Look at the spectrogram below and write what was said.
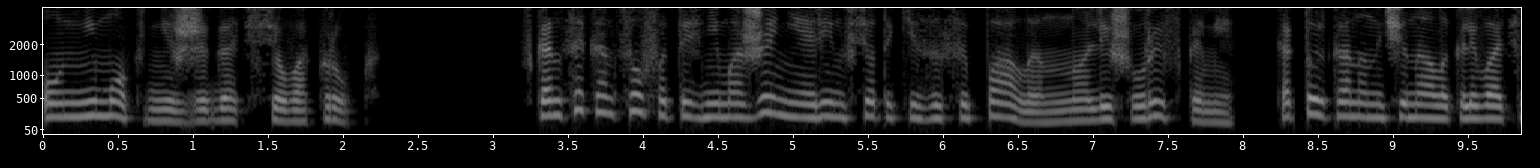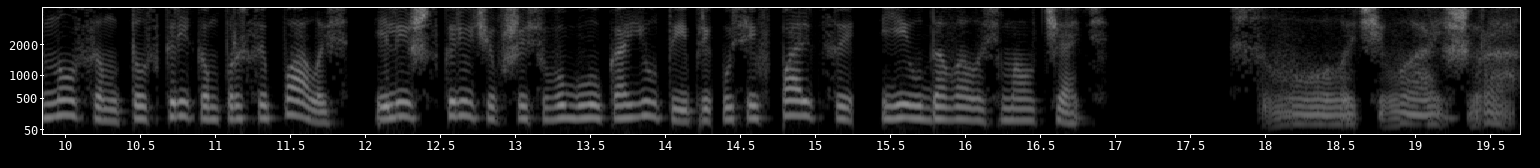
Он не мог не сжигать все вокруг. В конце концов, от изнеможения Рин все-таки засыпала, но лишь урывками, как только она начинала клевать носом, то с криком просыпалась, и лишь скрючившись в углу каюты и прикусив пальцы, ей удавалось молчать. «Сволочь Вайшра!»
